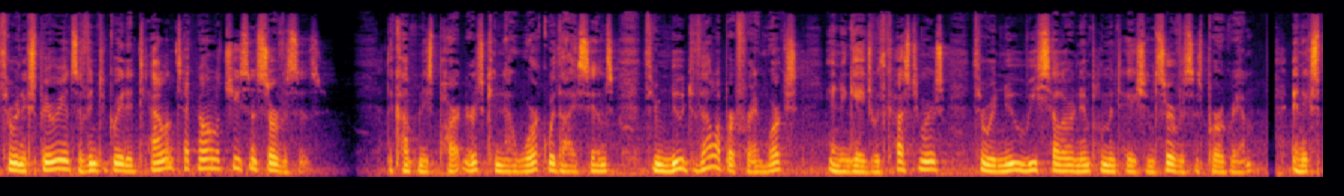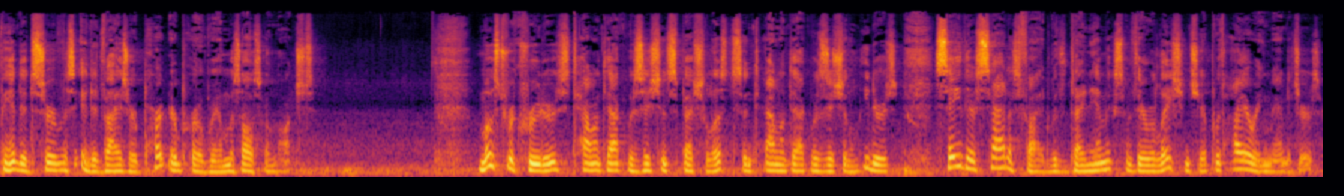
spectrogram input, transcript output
through an experience of integrated talent technologies and services. The company's partners can now work with iCIMS through new developer frameworks and engage with customers through a new reseller and implementation services program. An expanded service and advisor partner program was also launched. Most recruiters, talent acquisition specialists, and talent acquisition leaders say they're satisfied with the dynamics of their relationship with hiring managers,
